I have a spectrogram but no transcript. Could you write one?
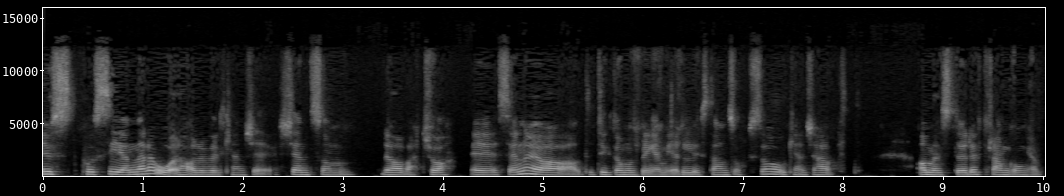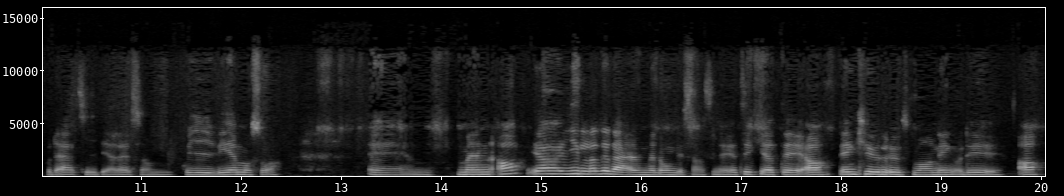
just på senare år har det väl kanske känts som det har varit så. Eh, sen har jag alltid tyckt om att springa medeldistans också och kanske haft ja, men större framgångar på det tidigare som på JVM och så. Eh, men ja, jag gillar det där med långdistansen. Jag tycker att det, ja, det är en kul utmaning och det är ja,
